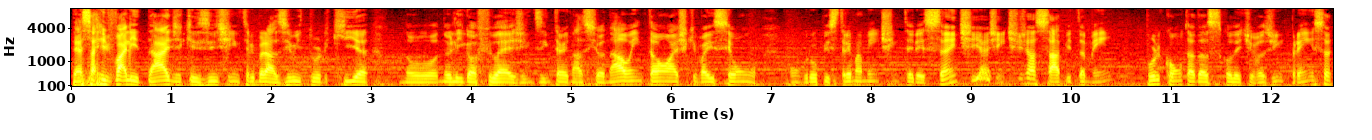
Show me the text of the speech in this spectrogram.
dessa rivalidade que existe entre Brasil e Turquia no, no, League of Legends internacional, então acho que vai ser um, um grupo extremamente interessante e a gente já sabe também, por conta das coletivas de imprensa,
